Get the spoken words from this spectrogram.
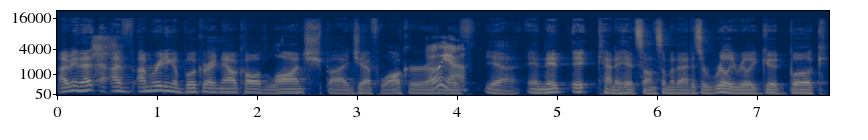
I mean, that I've, I'm reading a book right now called Launch by Jeff Walker. Oh, yeah. if- yeah, and it it kind of hits on some of that. It's a really really good book.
